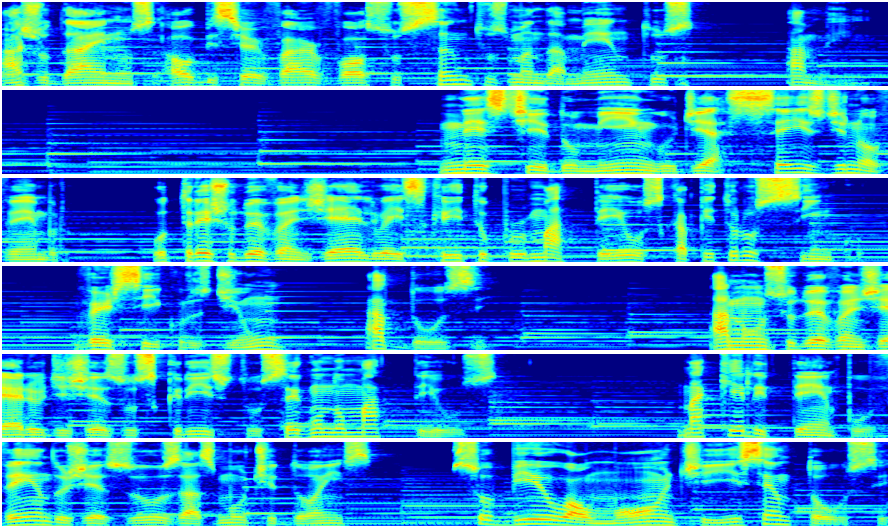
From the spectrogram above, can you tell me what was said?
Ajudai-nos a observar vossos santos mandamentos. Amém. Neste domingo, dia 6 de novembro, o trecho do Evangelho é escrito por Mateus, capítulo 5, versículos de 1 a 12. Anúncio do Evangelho de Jesus Cristo segundo Mateus. Naquele tempo, vendo Jesus as multidões, subiu ao monte e sentou-se.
